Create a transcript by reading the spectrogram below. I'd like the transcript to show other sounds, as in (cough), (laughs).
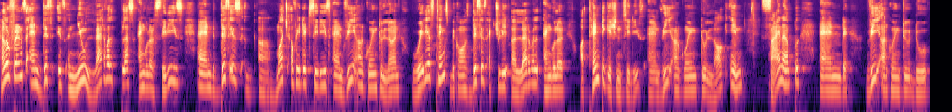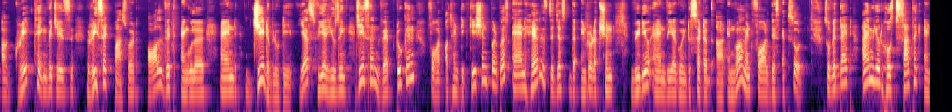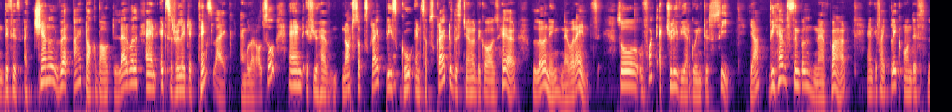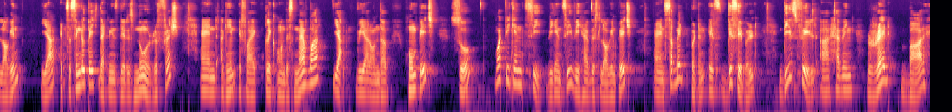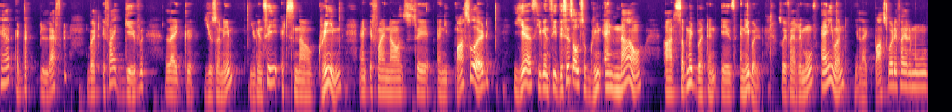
Hello friends and this is a new Laravel plus Angular series and this is a much awaited series and we are going to learn various things because this is actually a Laravel Angular authentication series and we are going to log in, sign up and we are going to do a great thing which is reset password all with angular and jwt yes we are using json web token for authentication purpose and here is the, just the introduction video and we are going to set up our environment for this episode. So with that i am your host sarthak and this is a channel where i talk about laravel and its related things like angular also. And if you have not subscribed please go and subscribe to this channel because here learning never ends. So what actually we are going to see? Yeah we have simple navbar and if i click on this login yeah it's a single page. That means there is no refresh. And again if i click on this navbar yeah we are on the home page. So what we can see? We can see we have this login page. And submit button is disabled these fields are having red bar here at the left but if I give like username you can see it's now green. And if I now say any password yes you can see this is also green. And now our submit button is enabled. So if I remove anyone like password if I remove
